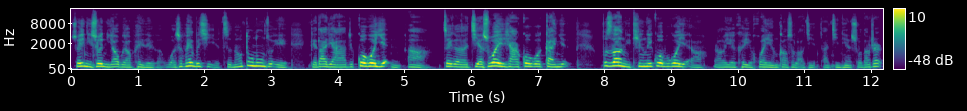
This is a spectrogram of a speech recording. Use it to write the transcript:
所以你说你要不要配这个？我是配不起，只能动动嘴给大家就过过瘾啊。这个解说一下过过干瘾，不知道你听的过不过瘾啊？然后也可以欢迎告诉老金，咱今天说到这儿。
